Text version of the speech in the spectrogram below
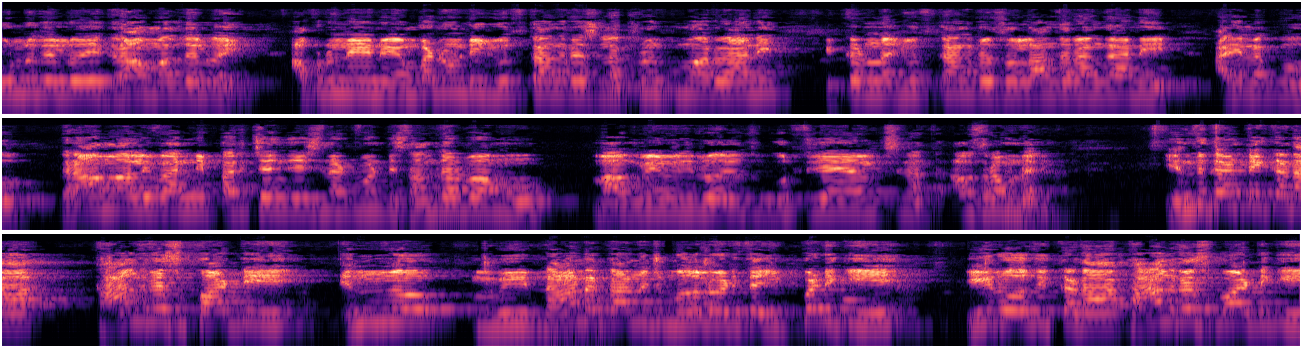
ఊళ్ళు తెలివై గ్రామాలు తెలివై. అప్పుడు నేను ఎంబడి ఉండి యూత్ కాంగ్రెస్ లక్ష్మణ్ కుమార్ కానీ ఇక్కడ ఉన్న యూత్ కాంగ్రెస్ వాళ్ళు అందరం కానీ ఆయనకు గ్రామాలు ఇవన్నీ పరిచయం చేసినటువంటి సందర్భము మాకు మేము ఈరోజు గుర్తు చేయాల్సిన అవసరం ఉన్నది. ఎందుకంటే ఇక్కడ కాంగ్రెస్ పార్టీ ఎన్నో మీ నాన్నకాడ నుంచి మొదలు పెడితే ఇప్పటికీ ఈ రోజు ఇక్కడ కాంగ్రెస్ పార్టీకి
